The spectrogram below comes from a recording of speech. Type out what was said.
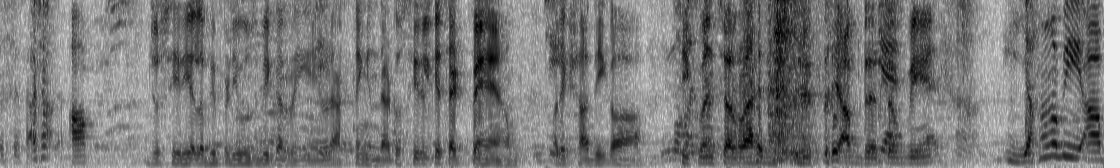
उस हिसाब अच्छा आप जो सीरियल अभी प्रोड्यूस भी कर रही हैं और एक्टिंग इन दैट उस सीरियल के सेट पे हैं हम और एक शादी का सीक्वेंस चल रहा है जिससे आप ड्रेस्ड अप Yes, भी हैं। yes, हाँ। यहाँ भी आप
